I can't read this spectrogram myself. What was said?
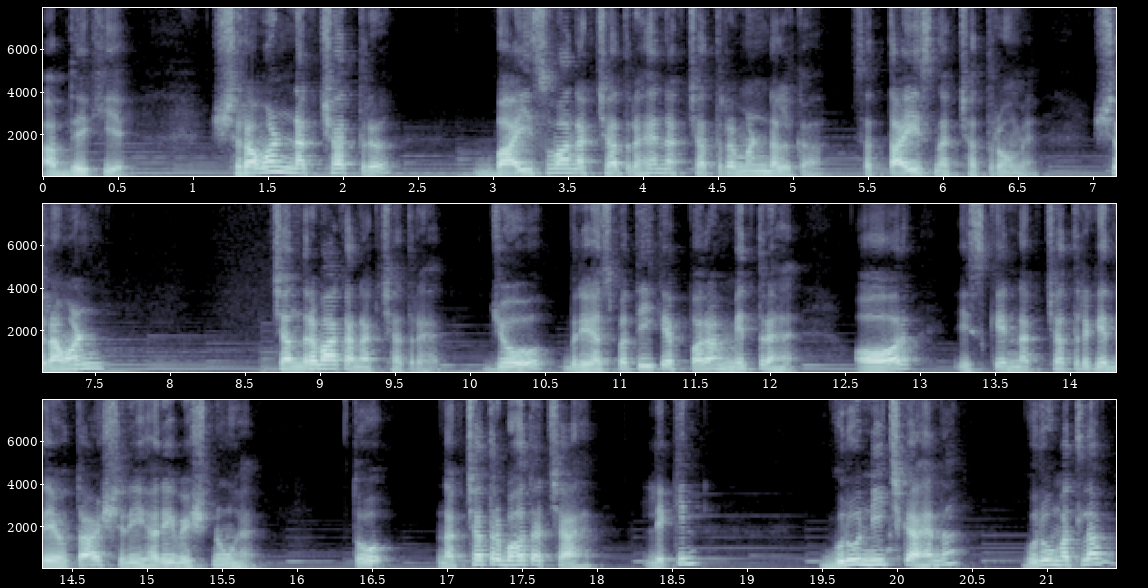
अब देखिए श्रवण नक्षत्र, बाईसवां नक्षत्र है नक्षत्र मंडल का, सत्ताईस नक्षत्रों में। श्रवण चंद्रमा का नक्षत्र है, जो बृहस्पति के परम मित्र हैं और इसके नक्षत्र के देवता श्री हरि विष्णु हैं। तो नक्षत्र बहुत अच्छा है, लेकिन गुरु नीच का है ना? गुरु मतलब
